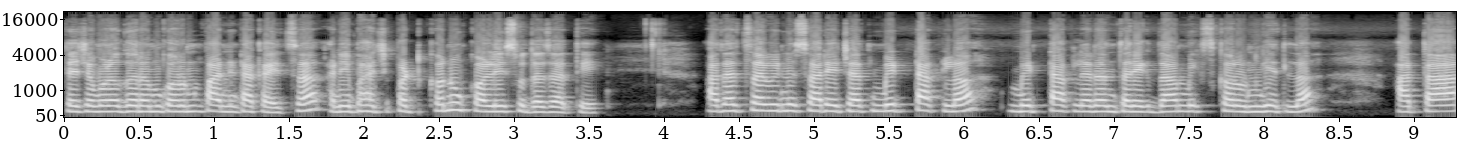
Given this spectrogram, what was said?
त्याच्यामुळं गरम करून पाणी टाकायचं आणि भाजी पटकन उकळली सुद्धा जाते. आता चवीनुसार याच्यात मीठ टाकलं. मीठ टाकल्यानंतर एकदा मिक्स करून घेतलं. आता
